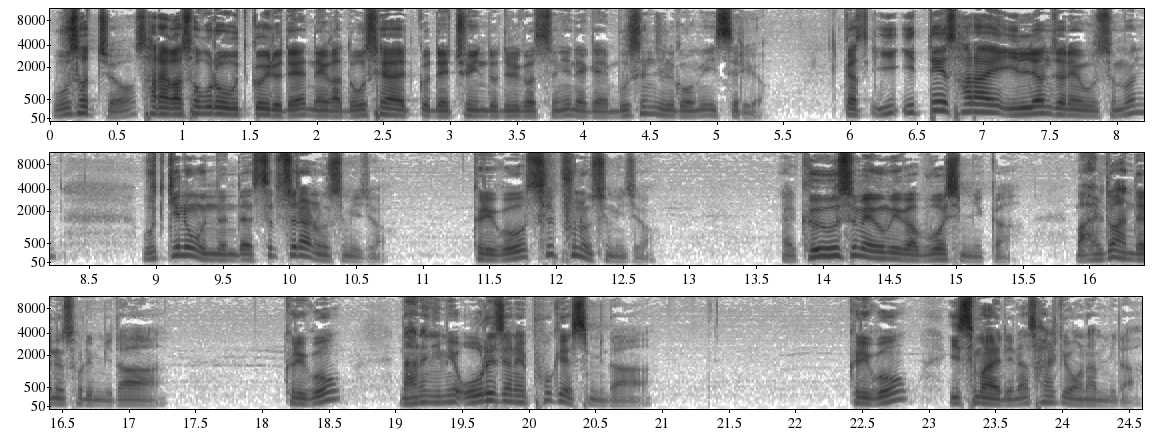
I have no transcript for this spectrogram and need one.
웃었죠. 사라가 속으로 웃고 이르되 내가 노쇠하였고 내 주인도 늙었으니 내게 무슨 즐거움이 있으리요. 그러니까 이, 이때 사라의 1년 전의 웃음은 웃기는 웃는데 씁쓸한 웃음이죠. 그리고 슬픈 웃음이죠. 네, 그 웃음의 의미가 무엇입니까? 말도 안 되는 소리입니다. 그리고 나는 이미 오래전에 포기했습니다. 그리고 이스마엘이나 살기 원합니다.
